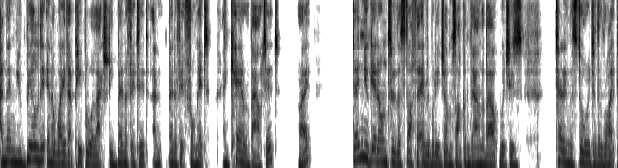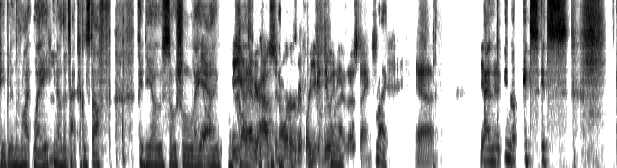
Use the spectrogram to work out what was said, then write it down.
And then you build it in a way that people will actually benefit it and benefit from it and care about it, right? Then you get on to the stuff that everybody jumps up and down about, which is telling the story to the right people in the right way, you know, the tactical stuff, videos, social, AI. Yeah, But you got to have your house in order before you can do any of those things. Right. Yeah. Yeah. and it- you know it's it's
